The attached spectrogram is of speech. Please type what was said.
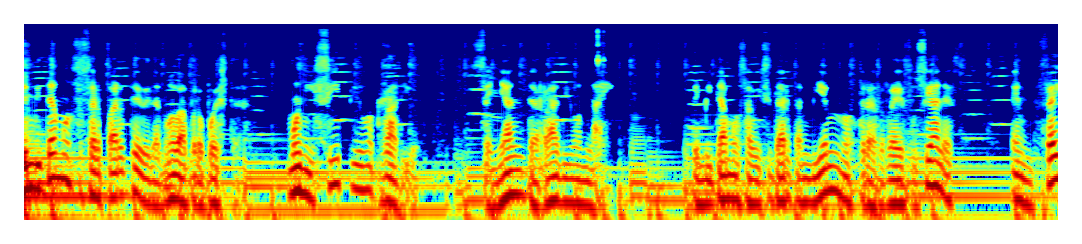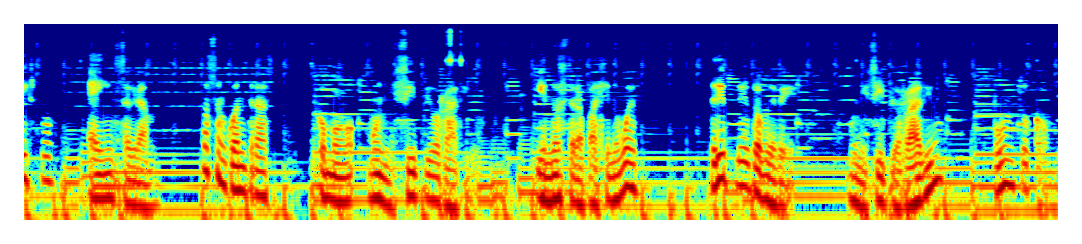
Te invitamos a ser parte de la nueva propuesta, Municipio Radio, señal de radio online. Te invitamos a visitar también nuestras redes sociales en Facebook e Instagram. Nos encuentras como Municipio Radio y en nuestra página web www.municipioradio.com.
